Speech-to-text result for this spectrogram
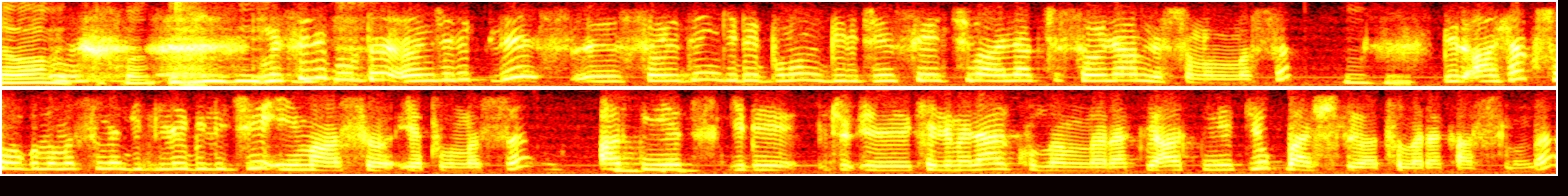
devam et lütfen. mesele burada öncelikle e, söylediğin gibi bunun bir cinsiyetçi ve ahlakçı söylemle sunulması. Bir ahlak sorgulamasına gidilebileceği iması yapılması. Art niyet gibi e, kelimeler kullanılarak ve art niyet yok başlığı atılarak aslında.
